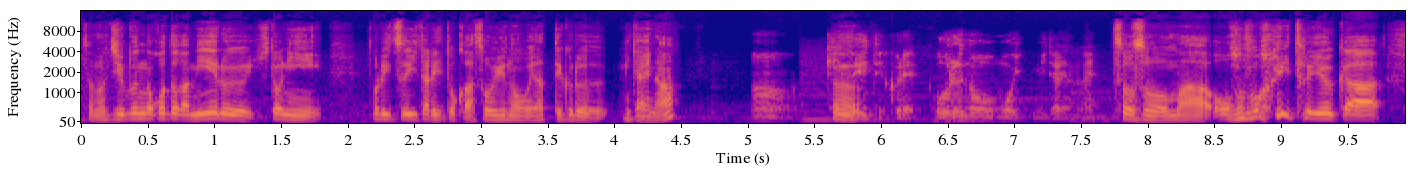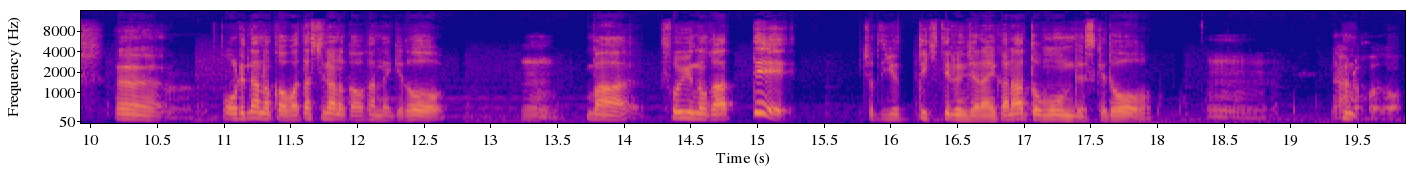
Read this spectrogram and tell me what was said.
その自分のことが見える人に取り付いたりとかそういうのをやってくるみたいなうん。気づいてくれ、俺の思いみたいなね。そうそうまあ 思いというか、うんう、ん。俺なのか私なのか分かんないけどうん。まあそういうのがあってちょっと言ってきてるんじゃないかなと思うんですけどうん。なるほど。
